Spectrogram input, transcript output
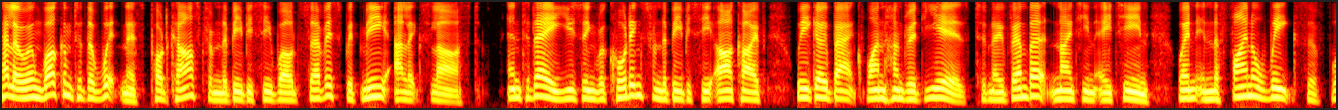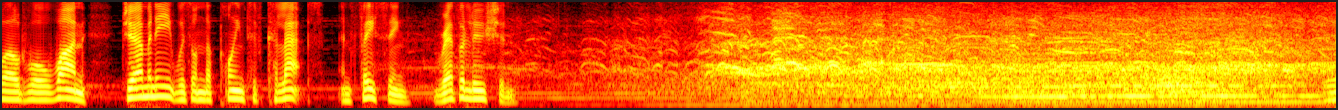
Hello, and welcome to the Witness podcast from the BBC World Service with me, Alex Last. And today, using recordings from the BBC archive, we go back 100 years to November 1918, when in the final weeks of World War I, Germany was on the point of collapse and facing revolution.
